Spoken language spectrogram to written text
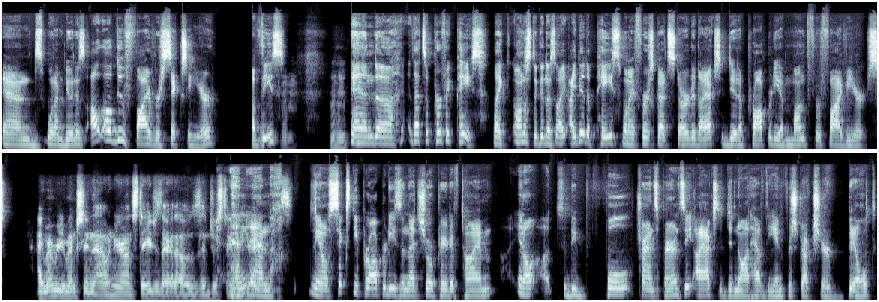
and what I'm doing is I'll, I'll do five or six a year of these. Mm-hmm. mm-hmm. And uh, that's a perfect pace. Like, honest to goodness, I, I did a pace when I first got started. I actually did a property a month for five years. I remember you mentioning that when you're on stage there. That was interesting. And, and you know, 60 properties in that short period of time. You know, uh, to be full transparency, I actually did not have the infrastructure built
